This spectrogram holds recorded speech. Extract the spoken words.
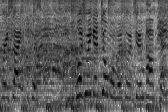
super excited because what do we get done when we're doing pampers?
